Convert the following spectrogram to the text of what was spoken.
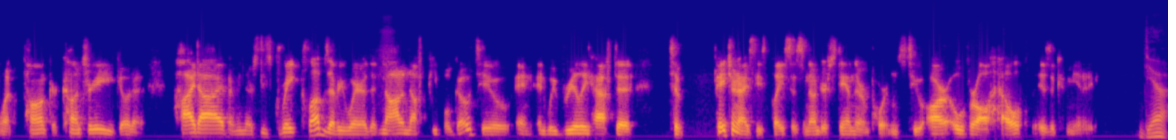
want punk or country you go to hi-dive. I mean there's these great clubs everywhere that not enough people go to. And and we really have to to patronize these places and understand their importance to our overall health as a community. Yeah,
